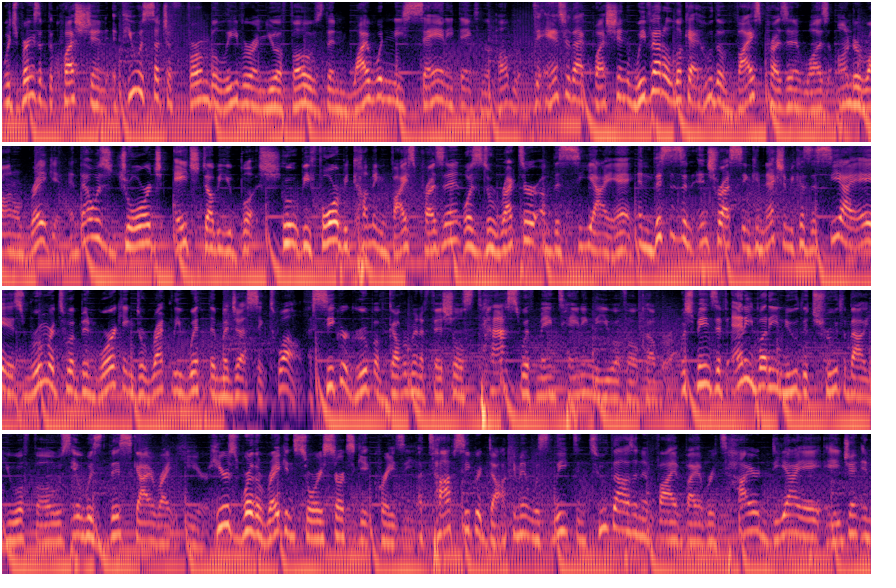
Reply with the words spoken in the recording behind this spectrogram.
Which brings up the question if he was such a firm believer in UFOs, then why wouldn't he say anything to the public? To answer that question, we've got to look at who the vice president was under Ronald Reagan, and that was George H.W. Bush, who before becoming vice president was director of the CIA. And this is an interesting connection because the CIA is rumored to have been working directly with the Majestic 12, a secret group of government officials tasked with maintaining the UFO cover up. Which means if anybody knew the truth about UFOs, it was this guy right here. Here's where the Reagan story starts to get crazy. A top secret document was leaked in 2005 by a retired DIA agent in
